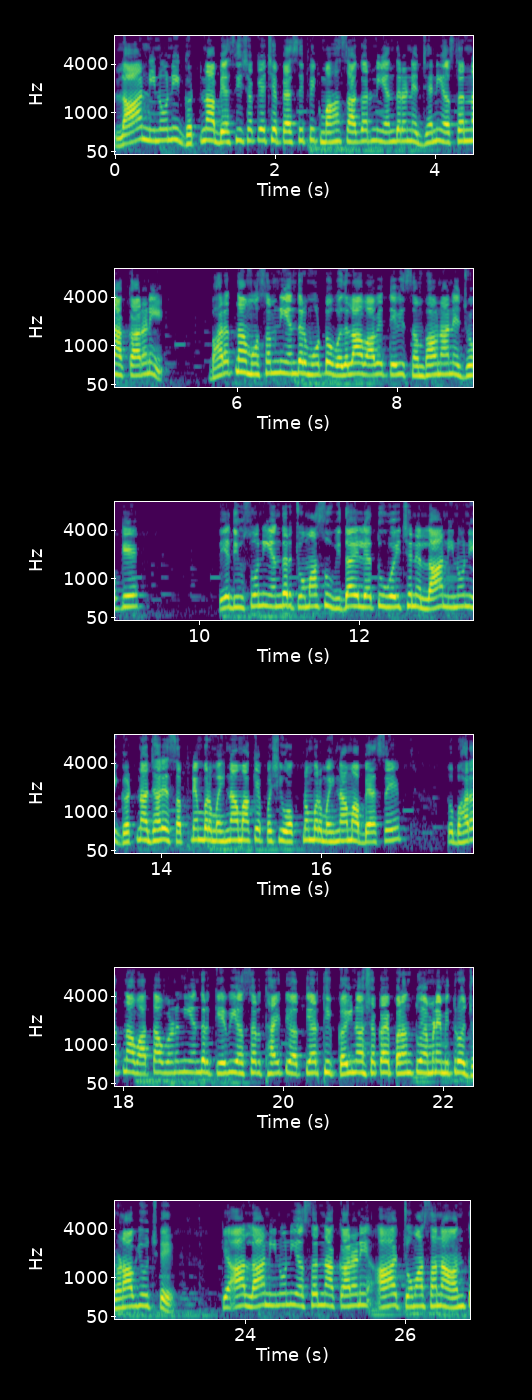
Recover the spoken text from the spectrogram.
લા નિનોની ઘટના બેસી શકે છે પેસિફિક મહાસાગરની અંદર અને જેની અસરના કારણે ભારતના મોસમની અંદર મોટો બદલાવ આવે તેવી સંભાવનાને જોકે તે દિવસોની અંદર ચોમાસું વિદાય લેતું હોય છે ને લા નિનોની ઘટના જ્યારે સપ્ટેમ્બર મહિનામાં કે પછી ઓક્ટોબર મહિનામાં બેસે, તો ભારતના વાતાવરણની અંદર કેવી અસર થાય તે અત્યારથી કહી ન શકાય પરંતુ એમણે મિત્રો જણાવ્યું છે. કે આ લા નિનોની અસરના કારણે આ ચોમાસાના અંત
